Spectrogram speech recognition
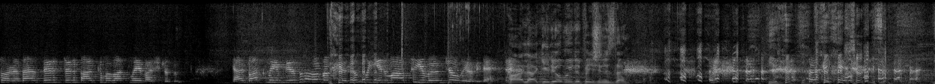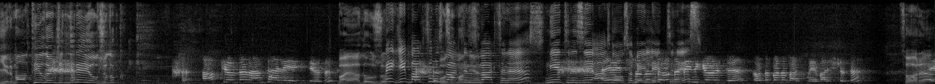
sonra ben dönüp dönüp arkama bakmaya başladım. Yani bakmayayım diyordum ama bakıyordum. Bu 26 yıl önce oluyor bir de. Hala geliyor muydu peşinizden? Çok güzel. 26 yıl önce nereye yolculuk? Afyon'dan Antalya'ya gidiyorduk. Bayağı da uzun. peki baktınız O zaman baktınız yani. baktınız. Niyetinizi az da olsa belli sonunda o da beni ettiniz. gördü. O da bana bakmaya başladı. Sonra Ee,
